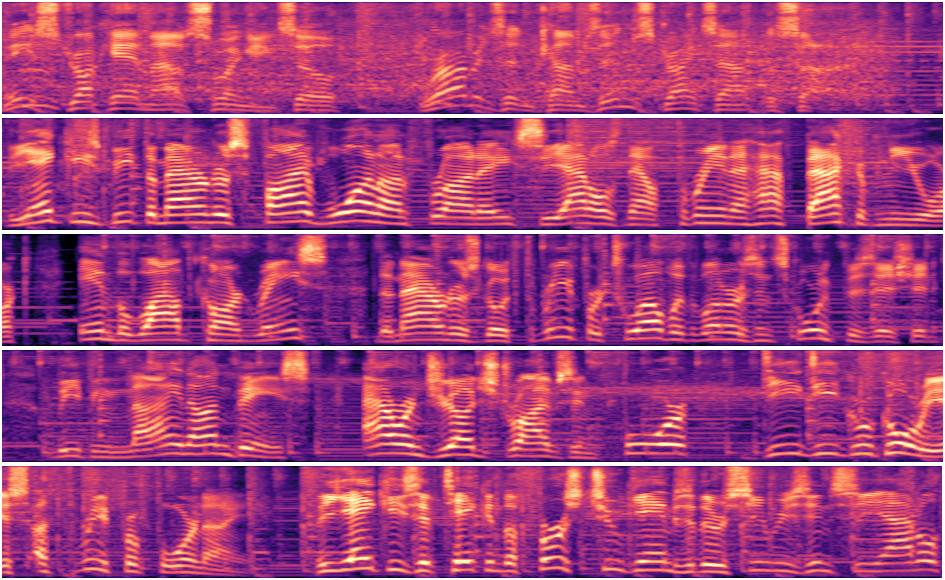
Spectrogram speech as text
he hmm. struck him out swinging. So Robertson comes in, strikes out the side. The Yankees beat the Mariners 5 1 on Friday. Seattle's now 3.5 back of New York in the wild card race. The Mariners go 3 for 12 with runners in scoring position, leaving 9 on base. Aaron Judge drives in 4. Didi Gregorius a 3 for 4 night. The Yankees have taken the first two games of their series in Seattle,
